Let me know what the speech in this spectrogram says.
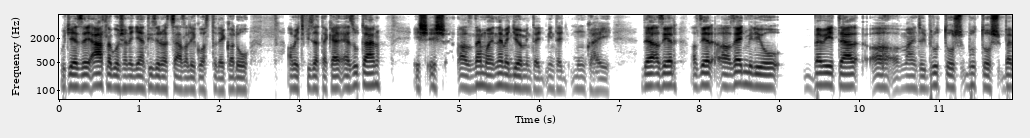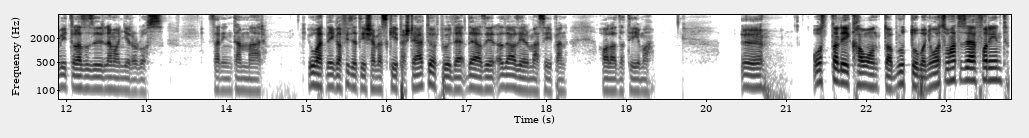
úgyhogy ez egy átlagosan egy ilyen 15% osztalékadó, amit fizetek e- ezután, és, és az nem, nem egy olyan, mint egy, mint egy munkahelyi. De azért, azért az 1 millió bevétel, a, majd hogy bruttós, bruttós bevétel az azért nem annyira rossz. Szerintem már. Jó, hát még a fizetésemhez képest eltörpül, de, de, azért, de azért már szépen halad a téma. Ö, osztalék havonta bruttóban 86 ezer forint,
